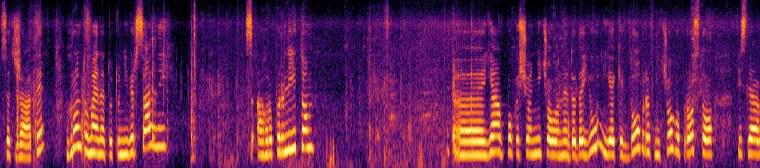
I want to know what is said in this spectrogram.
саджати. Грунт у мене тут універсальний з агроперлітом. Е, я поки що нічого не додаю, ніяких добрив, нічого. Просто після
